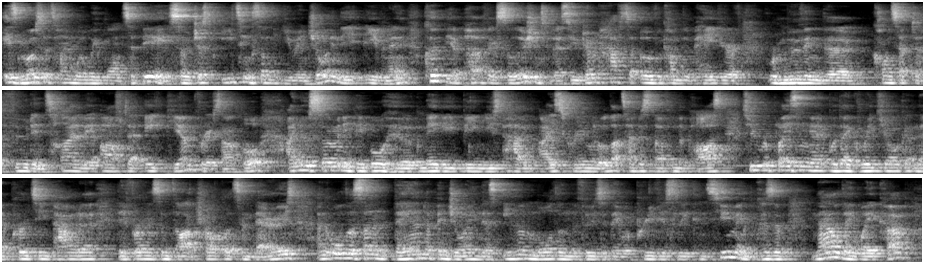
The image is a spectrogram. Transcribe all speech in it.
is most of the time where we want to be. So, just eating something you enjoy in the evening could be a perfect solution to this. You don't have to overcome the behavior of removing the concept of food entirely after 8 p.m., for example. I know so many people who have maybe been used to having ice cream and all that type of stuff in the past to replacing it with their Greek yogurt and their protein powder. They throw in some dark chocolates and berries, and all of a sudden they end up enjoying this even more than the foods that they were previously consuming because of now they wake up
